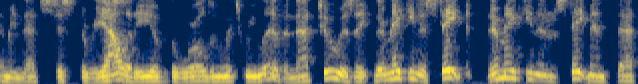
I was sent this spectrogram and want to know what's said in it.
I mean, that's just the reality of the world in which we live. And that too is a, they're making a statement. They're making a statement that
